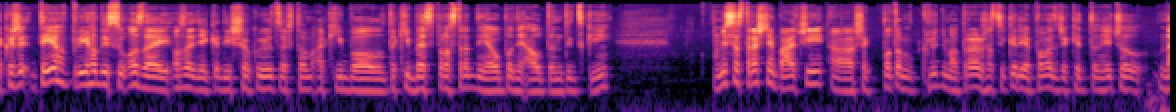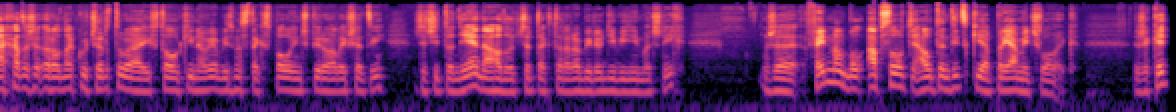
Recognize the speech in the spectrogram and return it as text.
Akože tie jeho príhody sú ozaj, ozaj niekedy šokujúce v tom, aký bol taký bezprostredný a úplne autentický mne sa strašne páči, a však potom kľudne ma prerož kedy a povedz, že keď to niečo nachádzaš rovnakú črtu aj v Tolkienovi, aby sme sa tak spolu inšpirovali všetci, že či to nie je náhodou črta, ktorá robí ľudí výnimočných, že Feynman bol absolútne autentický a priamy človek. Že keď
